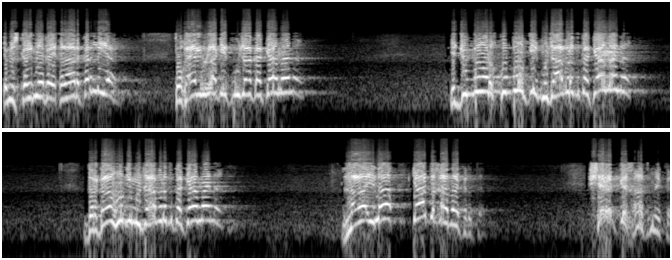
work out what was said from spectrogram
جب اس کلمے کا اقرار کر لیا، تو غیر اللہ کی پوجا کا کیا معنی؟ یہ جبوں اور قبوں کی مجاورت کا کیا معنی؟ درگاہوں کی مجاورت کا کیا معنی؟ لا الہ، کیا تقاضا کرتا شرک کے خاتمے کا۔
